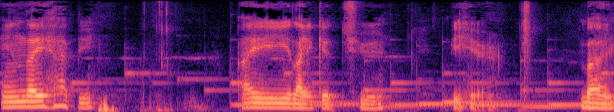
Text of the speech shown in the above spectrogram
and I happy. I like it to be here. Bye.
